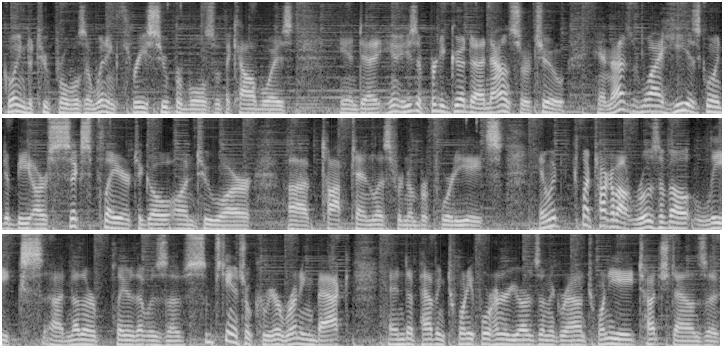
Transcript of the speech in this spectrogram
going to two Pro Bowls and winning three Super Bowls with the Cowboys and uh, you know, he's a pretty good announcer too, and that's why he is going to be our sixth player to go onto our uh, top 10 list for number 48s. And we want to talk about Roosevelt Leaks, another player that was a substantial career running back, ended up having 2,400 yards on the ground, 28 touchdowns, a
